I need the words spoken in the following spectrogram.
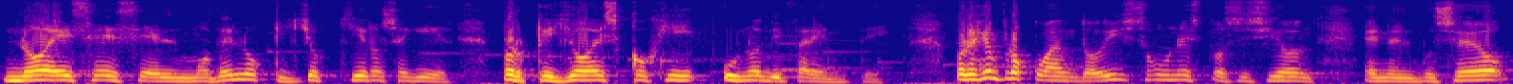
no es ese el modelo que yo quiero seguir, porque yo escogí uno diferente. Por ejemplo, cuando hizo una exposición en el Museo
